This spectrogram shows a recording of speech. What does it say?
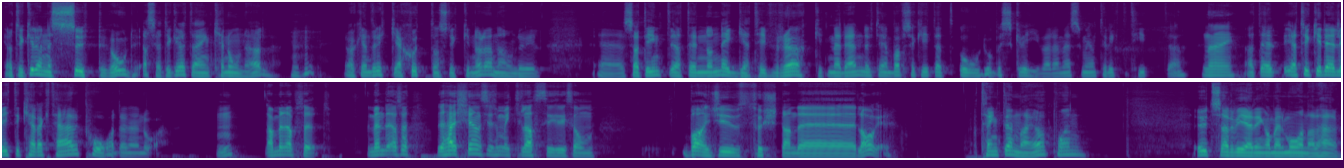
Jag tycker den är supergod. Alltså jag tycker att det är en kanonöl. Mhm. Jag kan dricka 17 stycken av denna om du vill. Eh, Så att det inte att det är något negativt rökigt med den, utan jag bara försöker hitta ett ord att beskriva det med som jag inte riktigt hittar. Nej, Att det, jag tycker det är lite karaktär på den ändå. ja men absolut. Men det, alltså, det här känns ju som en klassisk, liksom, bara en ljus törstande lager. Tänk denna ja, på en utservering om en månad här.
